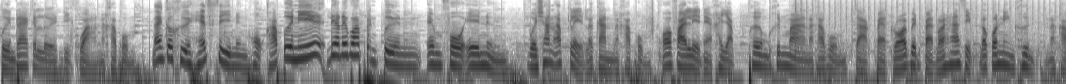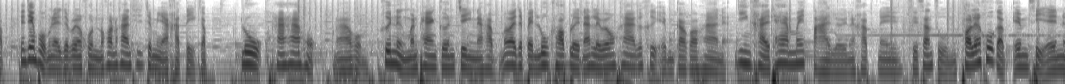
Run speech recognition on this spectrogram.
ปืนแรกกันเลยดีกว่านะครับผม นั่นก็คือ H416 ครับ ปืนนี้เรียกได้ียกว่าเป็นปืน M4A1 เวอร์ชันอัปเกรดแล้วกันนะครับผม เพราะว่าไฟเลทเนี่ยขยับเพิ่มขึ้นมานะครับผมจาก 800 เป็น 850 แล้วก็นิ่งขึ้นนะครับ จริงๆผมเนี่ยจะเป็นคนค่อนข้างที่จะมีอคติกับ ลูก 556 นะครับผม คือ 1 มันแพงเกินจริงนะครับ ไม่ว่าจะเป็นลูกท็อปเลยนะเลเวล 5 ก็คือ M995 เนี่ย ยิงใครแทบไม่ตายเลยนะครับ ในซีซั่น0พอเล่นคู่กับ M4A1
